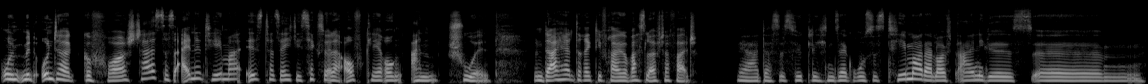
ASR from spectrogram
und mitunter geforscht hast. Das eine Thema ist tatsächlich sexuelle Aufklärung an Schulen. Und daher direkt die Frage, was läuft da falsch? Ja, das ist wirklich ein sehr großes Thema. Da läuft einiges. Ähm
